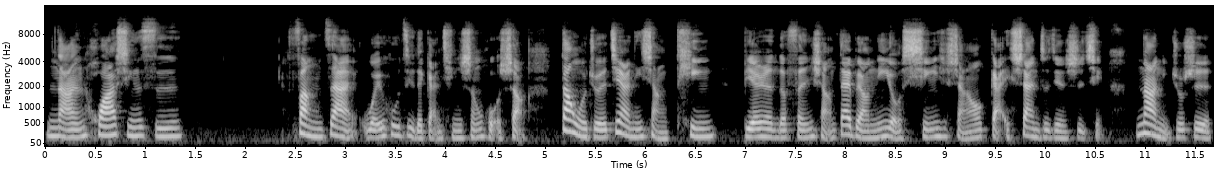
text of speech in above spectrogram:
难花心思放在维护自己的感情生活上。但我觉得，既然你想听。别人的分享代表你有心想要改善这件事情，那你就是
